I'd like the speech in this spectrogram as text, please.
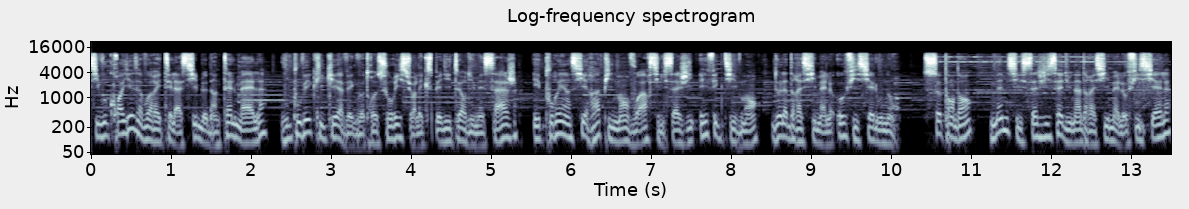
Si vous croyez avoir été la cible d'un tel mail, vous pouvez cliquer avec votre souris sur l'expéditeur du message et pourrez ainsi rapidement voir s'il s'agit effectivement de l'adresse email officielle ou non. Cependant, même s'il s'agissait d'une adresse email officielle,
